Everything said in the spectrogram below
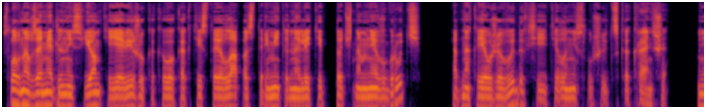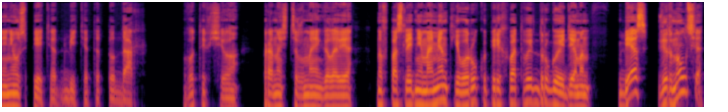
Словно в замедленной съемке я вижу, как его когтистая лапа стремительно летит точно мне в грудь, однако я уже выдохся, и тело не слушается, как раньше. Мне не успеть отбить этот удар. Вот и все. Проносится в моей голове. Но в последний момент его руку перехватывает другой демон. Бес вернулся.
